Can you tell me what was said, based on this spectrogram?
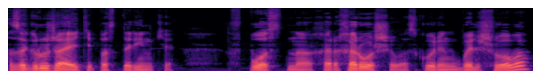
загружаете по старинке в пост на хор- хорошего скоринг большого,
